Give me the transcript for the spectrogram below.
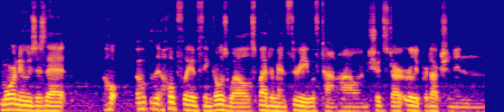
more news is that ho- hopefully, hopefully everything goes well. Spider-Man Three with Tom Holland should start early production in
